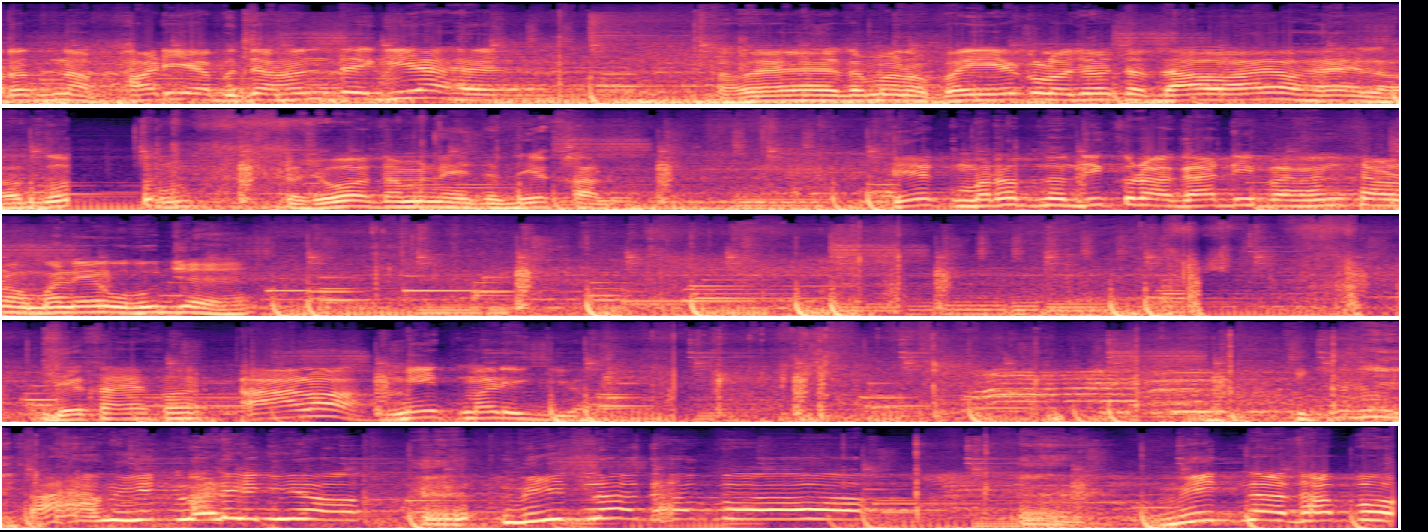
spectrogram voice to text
મરદના ફાડિયા બધા હંતે ગયા છે હવે તમારો ભાઈ એકલો જો દાવ આવ્યો હે, એટલે તો જો તમને દેખાડું. એક મરદનો દીકરો ગાડી પાસે હંતાણો, મને એવું હુજે દેખાય કોઈ? હાલો, મીત મળી ગયો. આ મીત મળી ગયો. મીત નો થપ્પો મીત નો થપ્પો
